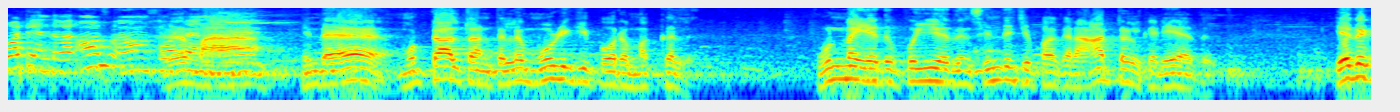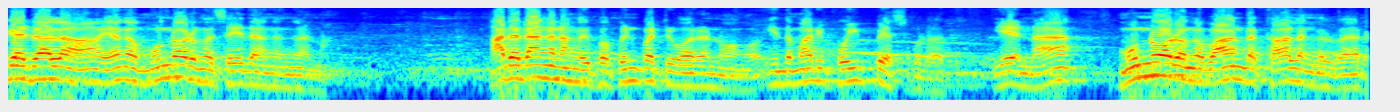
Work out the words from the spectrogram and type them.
போட்டேன் இந்த வாரம் போட்டேன் முட்டாள்தனத்தில் மூழ்கி போகிற மக்கள். உண்மை எது பொய் எதுன்னு சிந்திச்சு பார்க்குற ஆற்றல் கிடையாது. எது கேட்டாலும் எங்க முன்னோருங்க செய்தாங்கங்கன்னா அதை தாங்க நாங்கள் இப்போ பின்பற்றி வரணுவாங்க இந்த மாதிரி பொய் பேசக்கூடாது. ஏன்னா முன்னோரவங்க வாழ்ந்த காலங்கள் வேற.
